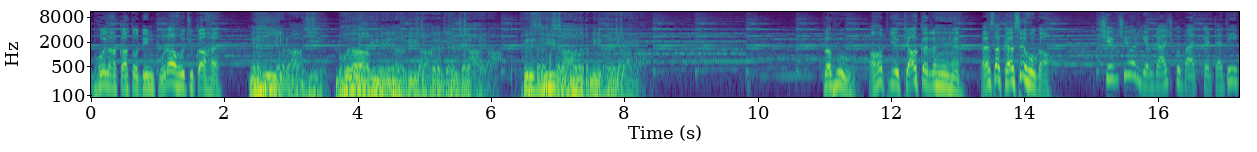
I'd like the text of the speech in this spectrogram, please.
भोला का तो दिन पूरा हो चुका है। नहीं यमराज जी भोला अभी मेरे नगरी जाकर जल चढ़ाएगा। फिर सही सलामत अपने घर जाएगा। प्रभु आप ये क्या कर रहे हैं? ऐसा कैसे होगा? शिव जी और यमराज को बात करता देख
